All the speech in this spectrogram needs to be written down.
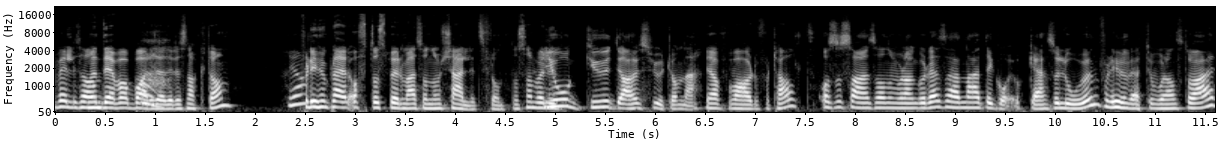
veldig sånn Men det var bare det dere snakket om? Ja. Fordi hun pleier ofte å spørre meg sånn om kjærlighetsfronten og sånn. Jo, gud, ja, hun spurte om det. Ja, for hva har du fortalt? Og så sa hun sånn, hvordan går det? Så jeg nei, det går jo ikke. Så lo hun, fordi hun vet jo hvordan stå er.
